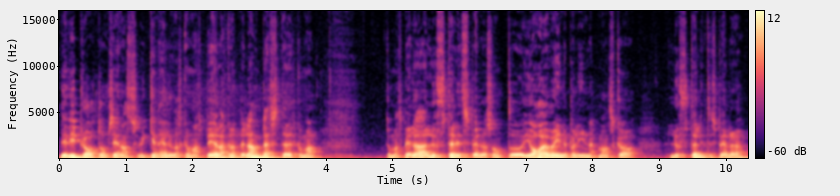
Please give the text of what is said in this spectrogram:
det vi pratade om senast. Vilken elva ska man spela? Ska man spela en bäst eller ska man, då man spelar, lufta lite spelare och sånt? Och jag har varit inne på linjen att man ska lufta lite spelare.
